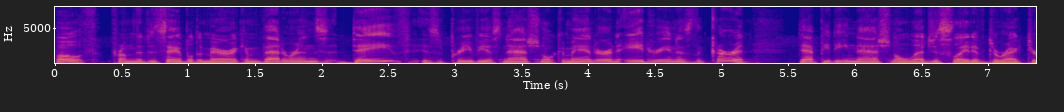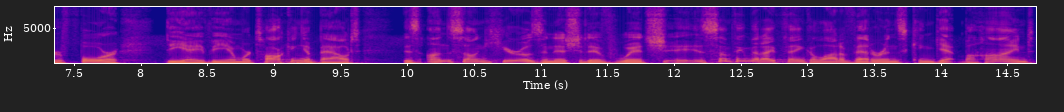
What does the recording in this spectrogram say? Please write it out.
both from the Disabled American Veterans. Dave is a previous national commander, and Adrian is the current Deputy National Legislative Director for DAV. And we're talking about this Unsung Heroes Initiative, which is something that I think a lot of veterans can get behind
